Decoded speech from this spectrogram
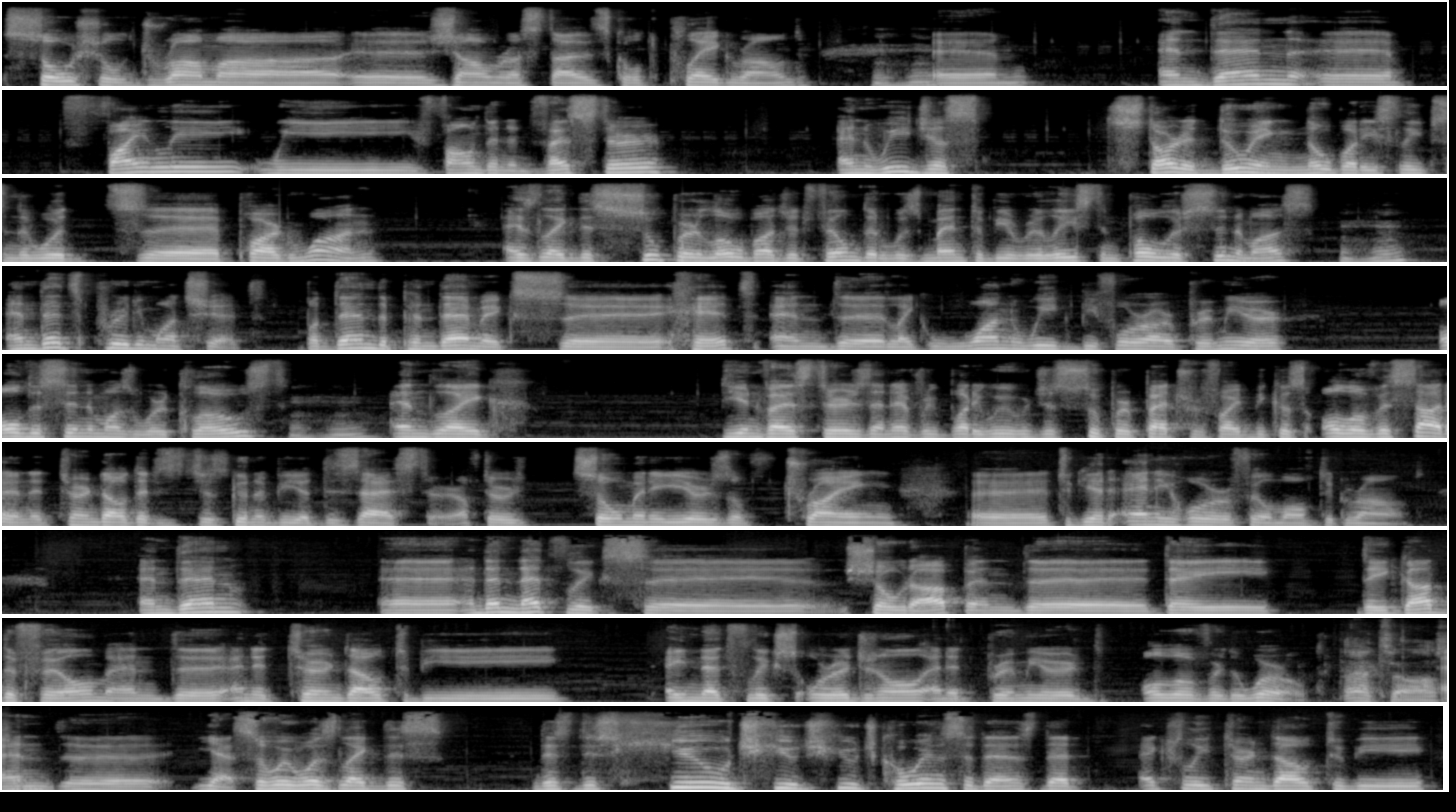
social drama uh, genre style. It's called Playground. Mhm. Um, and then uh, finally, we found an investor and we just started doing Nobody Sleeps in the Woods uh, Part One as like this super low budget film that was meant to be released in Polish cinemas Mhm. and that's pretty much it but then the pandemics uh, hit and uh, like one week before our premiere all the cinemas were closed Mhm. and like the investors and everybody we were just super petrified because all of a sudden it turned out that it's just going to be a disaster after so many years of trying uh, to get any horror film off the ground and then uh, and then netflix uh, showed up and uh, they they got the film and uh, and it turned out to be a netflix original and it premiered all over the world That's awesome. and uh, yeah so it was like this this this huge huge huge coincidence that actually turned out to be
